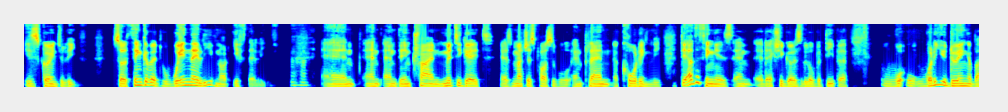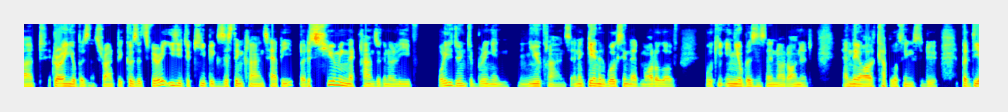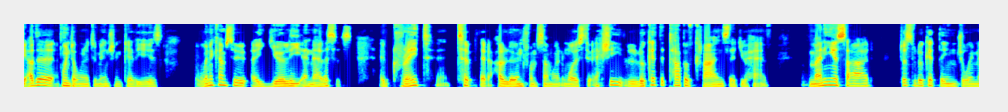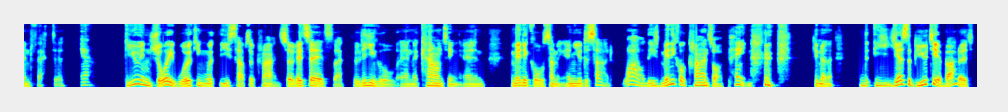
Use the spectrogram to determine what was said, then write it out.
is going to leave. So think of it when they leave, not if they leave. Uh-huh. And, and, and then try and mitigate as much as possible and plan accordingly. The other thing is, and it actually goes a little bit deeper. Wh- what are you doing about growing your business, right? Because it's very easy to keep existing clients happy, but assuming that clients are going to leave, what are you doing to bring in new clients? And again, it works in that model of working in your business and not on it. And there are a couple of things to do. But the other point I wanted to mention, Kelly, is when it comes to a yearly analysis, a great tip that I learned from someone was to actually look at the type of clients that you have. Money aside, just look at the enjoyment factor. Yeah. Do you enjoy working with these types of clients? So let's say it's like legal and accounting and medical or something, and you decide, wow, these medical clients are a pain. you know, th- here's the beauty about it.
